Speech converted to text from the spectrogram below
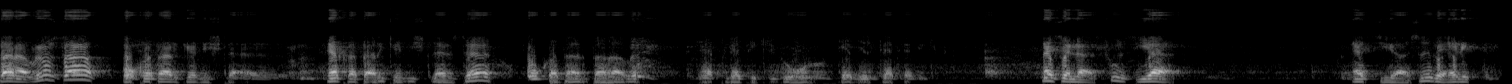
daralırsa o kadar genişler. Ne kadar genişlerse o kadar daralır. Lepleti gibi olur, demir tepeli gibi. Mesela su ne siyası ve elektrik.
